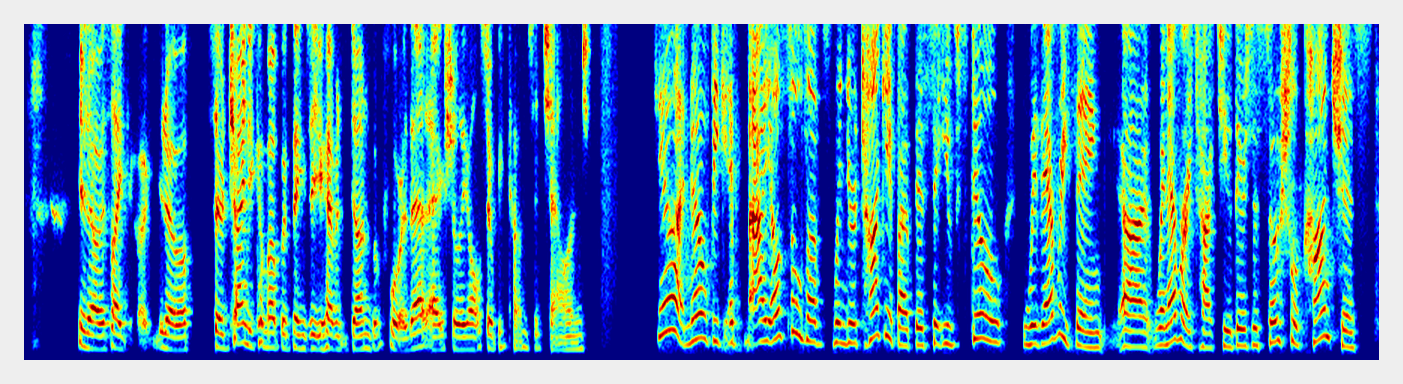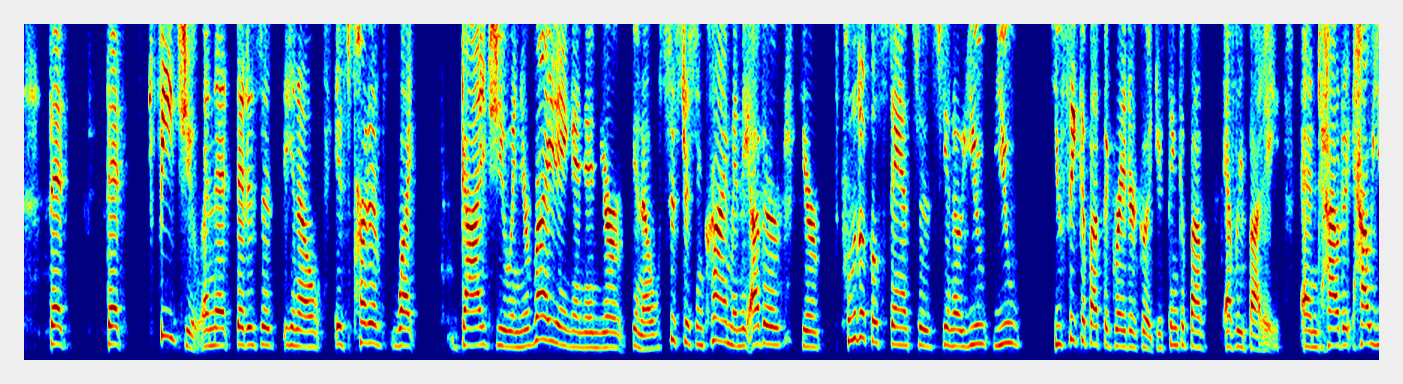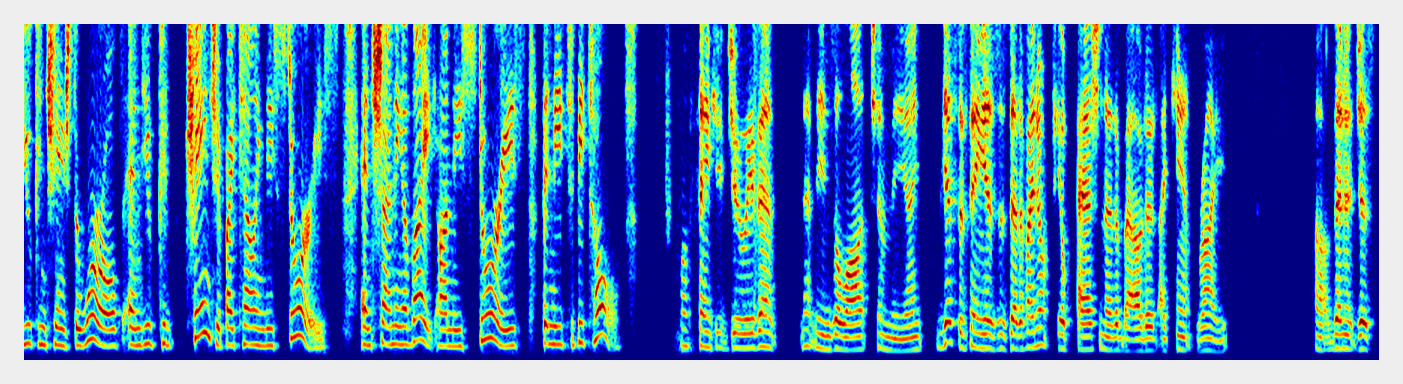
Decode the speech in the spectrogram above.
you know, it's like, uh, you know, so trying to come up with things that you haven't done before that actually also becomes a challenge. Yeah, no, I also love when you're talking about this that you've still, with everything, uh, whenever I talk to you, there's a social conscious that that feeds you and that that is a you know is part of what guides you in your writing and in your you know sisters in crime and the other your political stances you know you you you think about the greater good. You think about everybody and how to how you can change the world. And you could change it by telling these stories and shining a light on these stories that need to be told. Well thank you julie. That that means a lot to me. I guess the thing is, is that if I don't feel passionate about it, I can't write. Uh, then it just,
